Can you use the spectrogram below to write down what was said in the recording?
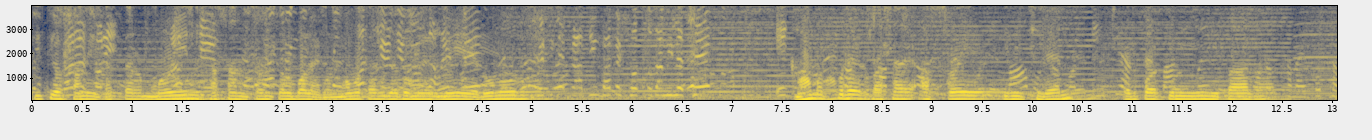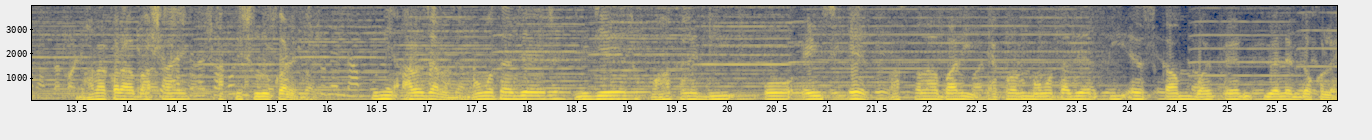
তৃতীয় স্বামী ডাক্তার মঈন হাসান চঞ্চল বলেন, মমতাজ বেগমের মেয়ে রুনুর মোহাম্মদপুরের বাসায় আশ্রয়ে তিনি ছিলেন। এরপর তিনি নিপার ভাড়া করা বাসায় থাকতে শুরু করেন। তিনি আরও জানান, মমতাজের নিজের মহাকালী ডি ও এইচ এর পাঁচতলা বাড়ি এখন মমতাজের পিএস কাম বয়ফ্রেন্ড জুয়েলের দখলে।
